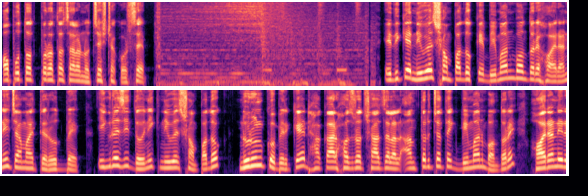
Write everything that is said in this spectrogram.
অপতৎপরতা চালানোর চেষ্টা করছে। এদিকে নিউজ সম্পাদককে বিমানবন্দরে হয়রানি জামায়াতের উদ্বেগ। ইংরেজি দৈনিক নিউজ সম্পাদক নুরুল কবিরকে ঢাকার হজরত শাহজালাল আন্তর্জাতিক বিমানবন্দরে হয়রানির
